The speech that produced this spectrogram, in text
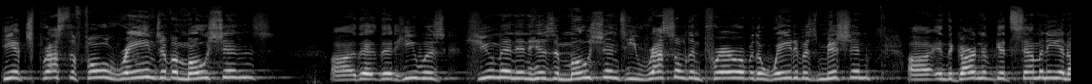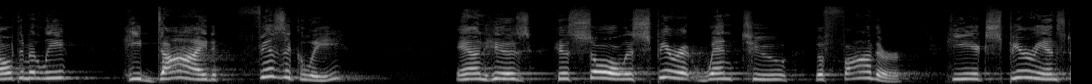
He expressed the full range of emotions. Uh, that, that he was human in his emotions. He wrestled in prayer over the weight of his mission uh, in the Garden of Gethsemane, and ultimately, he died physically, and his, his soul, his spirit, went to the Father. He experienced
